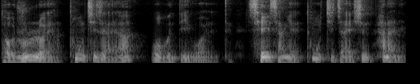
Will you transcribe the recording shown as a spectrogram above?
더 룰러야. 통치자야. of the world. 세상의 통치자이신 하나님.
